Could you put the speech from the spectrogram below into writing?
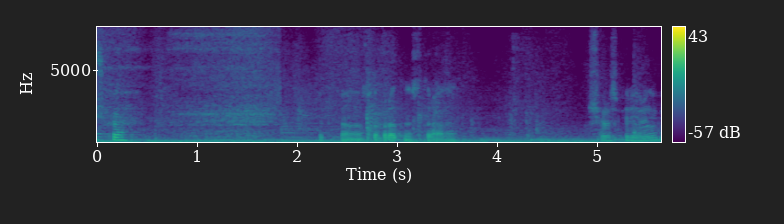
Форсуночка. Это у нас с обратной стороны. Еще раз переверни.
